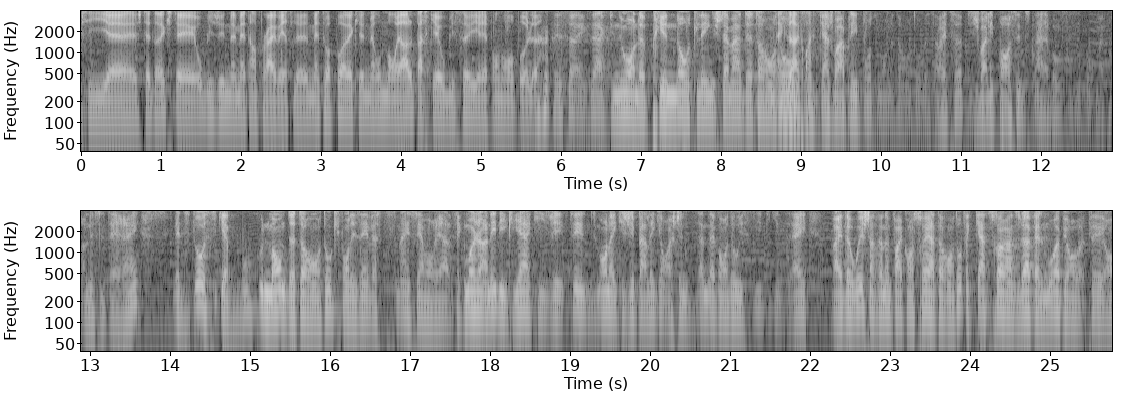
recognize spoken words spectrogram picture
Puis euh, je te dirais que j'étais obligé de me mettre en private. Mets-toi pas avec le numéro de Montréal parce que oublie ça, ils répondront pas. C'est ça, exact. Puis nous, on a pris une autre ligne justement de Toronto. Exact, ouais. Quand je vais appeler pour du monde de Toronto, ben, ça va être ça. Puis je vais aller passer du temps là-bas aussi pour me promener sur le terrain. Mais dis-toi aussi qu'il y a beaucoup de monde de Toronto qui font des investissements ici à Montréal. Fait que moi, j'en ai des clients à qui j'ai, tu sais, du monde à qui j'ai parlé qui ont acheté une dizaine de condos ici, puis qui me disent, hey, by the way, je suis en train de me faire construire à Toronto. Fait que quand tu seras rendu là, appelle-moi, puis on va, on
